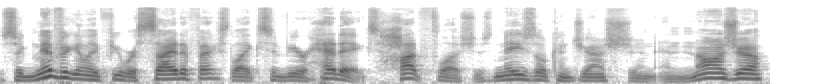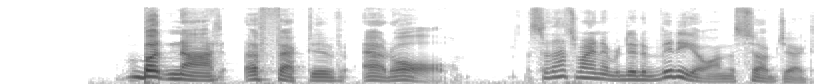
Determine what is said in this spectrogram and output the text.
significantly fewer side effects like severe headaches, hot flushes, nasal congestion, and nausea, but not effective at all. So that's why I never did a video on the subject.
